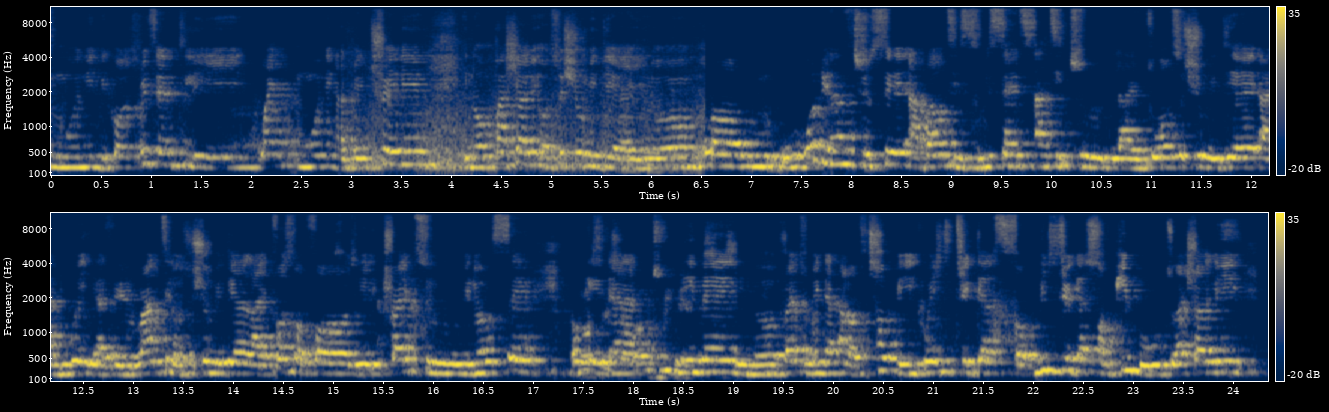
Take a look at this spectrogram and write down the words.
money because recently white money has been trending, you know, partially on social media. You know, um, what do you have to say about his recent attitude, like towards social media and the way he has been ranting on social media? Like, first of all, he tried to, you know, say, okay, that women. women, you know, try to make that kind of topic which triggers some, which triggers some people to actually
